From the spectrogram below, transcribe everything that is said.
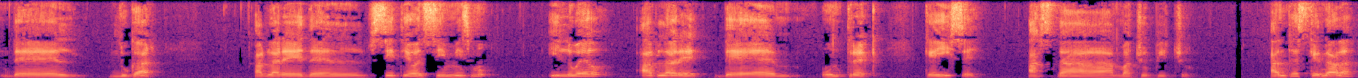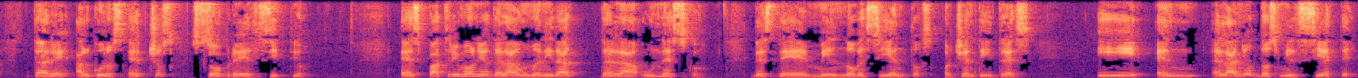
del lugar, hablaré del sitio en sí mismo y luego hablaré de un trek que hice hasta Machu Picchu. Antes que nada, daré algunos hechos sobre el sitio. Es patrimonio de la humanidad de la UNESCO desde 1983 y en el año 2007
